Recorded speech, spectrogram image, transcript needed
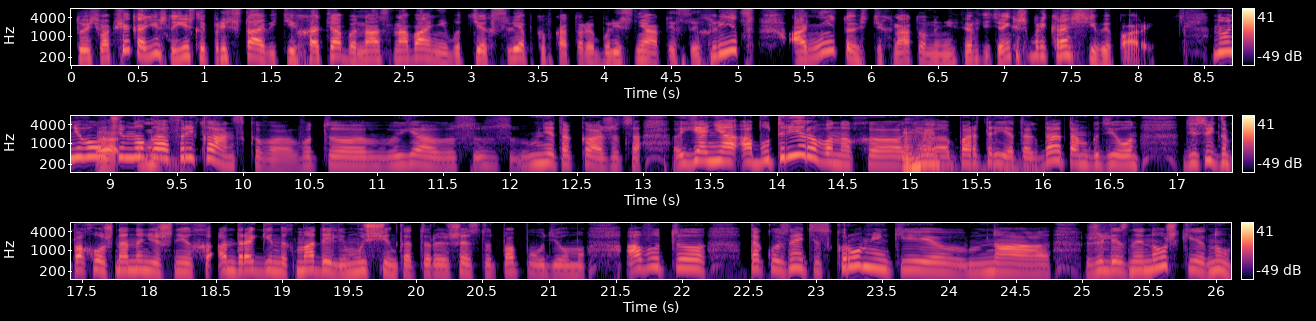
То есть вообще, конечно, если представить их хотя бы на основании вот тех слепков, которые были сняты с их лиц, они, то есть Технатон и Нефертити, они, конечно, были красивой парой. Но у него А, очень много африканского, вот э, я, мне так кажется. Я не об утрированных э, Мгм. не- портретах, да, там, где он действительно похож на нынешних андрогинных моделей мужчин, которые шествуют по подиуму, а вот э, такой, знаете, скромненький, э, на железной ножке, ну,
